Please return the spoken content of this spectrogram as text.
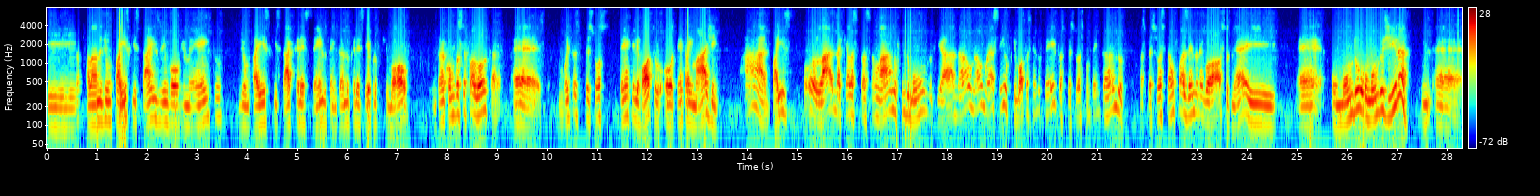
E falando de um país que está em desenvolvimento, de um país que está crescendo, tentando crescer para o futebol. Então é como você falou, cara. É, muitas pessoas têm aquele rótulo ou têm aquela imagem, ah, país pô, lá daquela situação lá no fim do mundo, que ah, não, não, não é assim, o futebol está sendo feito, as pessoas estão tentando, as pessoas estão fazendo negócios, né? E é, o mundo, o mundo gira é,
